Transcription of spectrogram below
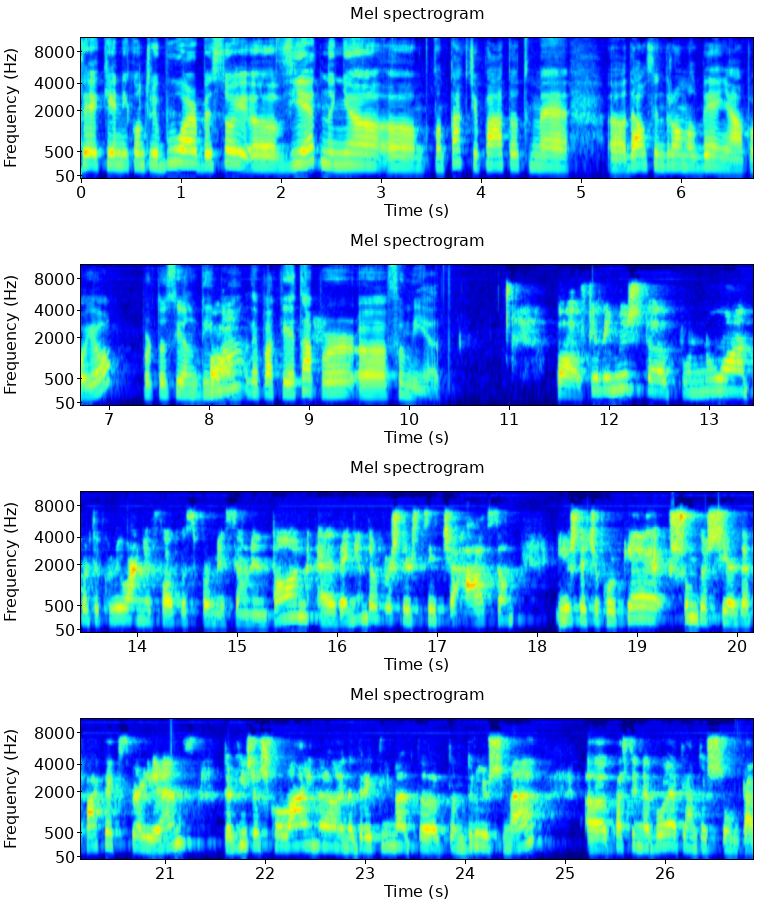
Dhe keni kontribuar, besoj, vjet në një uh, kontakt që patët me uh, Down Syndrome Albania, apo jo? Për të sjellë ndihma po. dhe paketa për uh, fëmijët. Po, fillimisht punuam për të krijuar një fokus për misionin tonë, edhe një ndër vështirësitë që hasëm ishte që kur ke shumë dëshirë dhe pak eksperiencë, tërhiqesh kollaj në në drejtime të të ndryshme, pasi nevojat janë të shumta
